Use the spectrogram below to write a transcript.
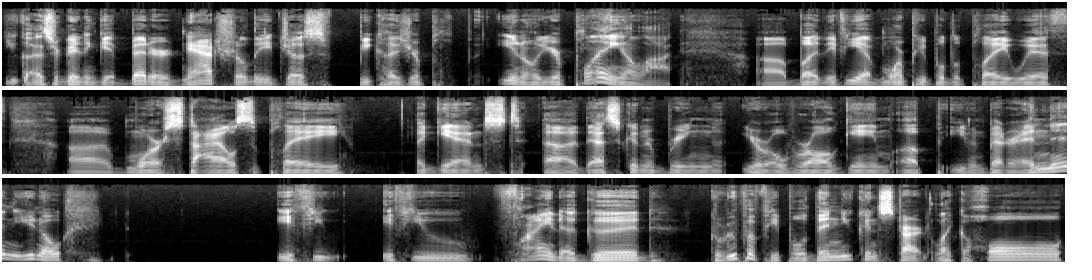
you guys are going to get better naturally just because you're, you know, you're playing a lot. Uh, but if you have more people to play with, uh, more styles to play against, uh, that's going to bring your overall game up even better. And then you know, if you if you find a good group of people, then you can start like a whole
